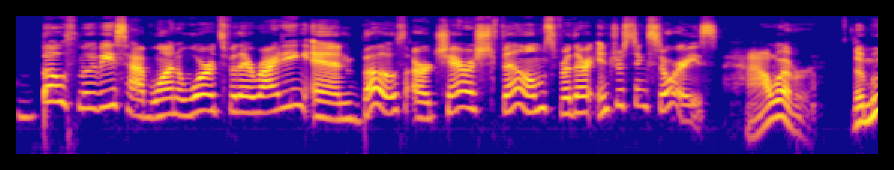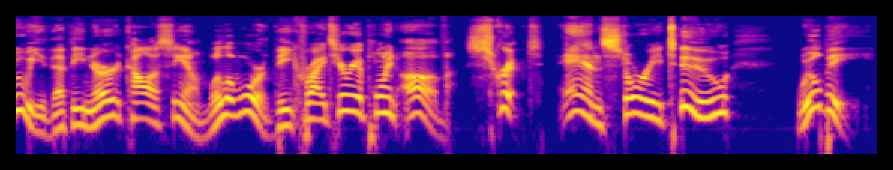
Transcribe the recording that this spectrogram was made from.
Both movies have won awards for their writing, and both are cherished films for their interesting stories. However, the movie that the Nerd Colosseum will award the criteria point of script and story to will be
